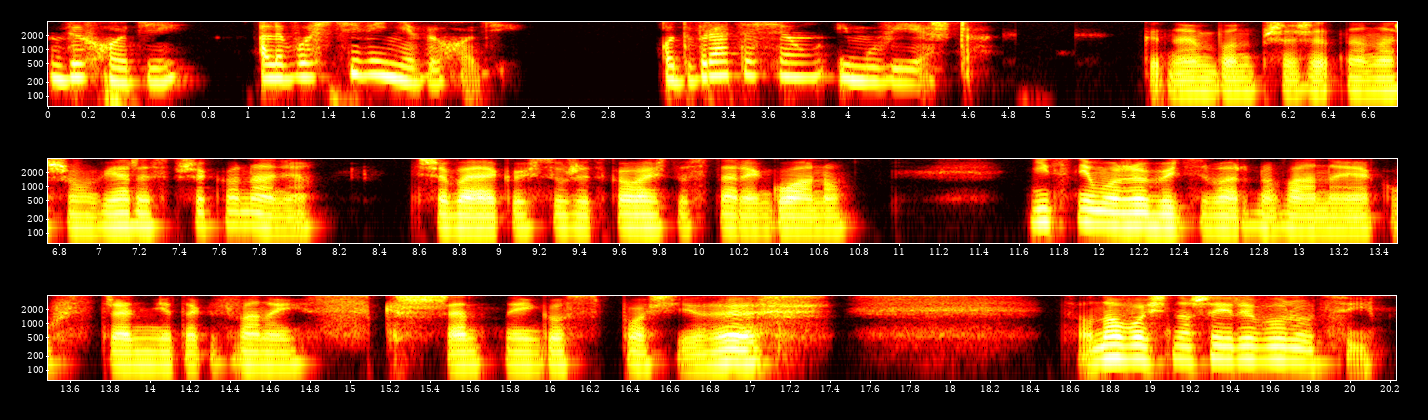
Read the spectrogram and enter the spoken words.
Wychodzi, ale właściwie nie wychodzi. Odwraca się i mówi jeszcze. Gnębon przeszedł na naszą wiarę z przekonania. Trzeba jakoś zużytkować to stare guano. Nic nie może być zmarnowane, jak ów wstrętnie tak zwanej skrzętnej gosposi. Ech. To nowość naszej rewolucji.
